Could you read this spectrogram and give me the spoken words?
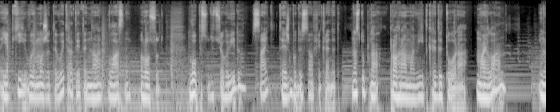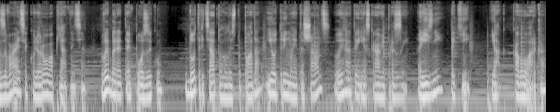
які ви можете витратити на власний розсуд. В опису до цього відео сайт теж буде Selfie Credit. Наступна програма від кредитора MyLan і називається Кольорова п'ятниця. Ви берете позику до 30 листопада і отримаєте шанс виграти яскраві призи. Різні такі, як кавоварка,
